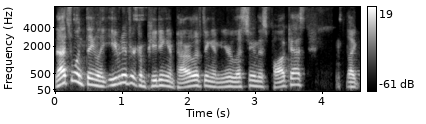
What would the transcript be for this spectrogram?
that's one thing. Like even if you're competing in powerlifting and you're listening to this podcast, like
